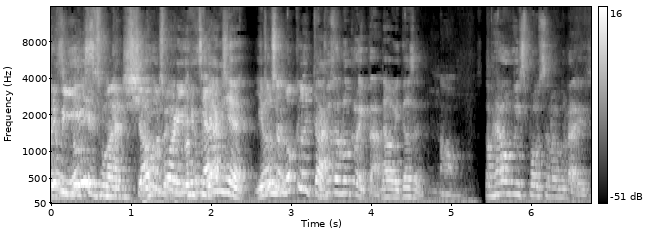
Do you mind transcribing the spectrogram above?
know who he looks is, man. fucking Show us what he, stupid. who I'm he telling actually you, He Young- doesn't look like It that. doesn't look like that. No, he doesn't. No. So how are we supposed to know who that is?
